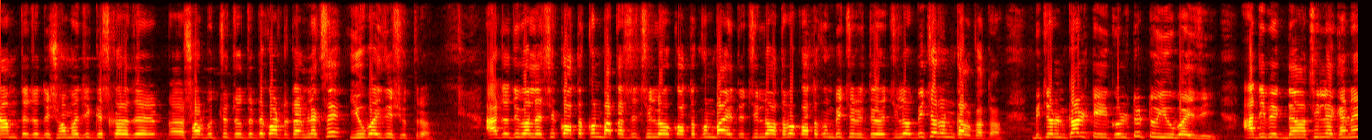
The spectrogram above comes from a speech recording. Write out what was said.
নামতে যদি সময় জিজ্ঞেস করে যে সর্বোচ্চ চতুর্থ কত টাইম লাগছে? ইউ বাই জি সূত্র। আর যদি বলে সে কতক্ষণ বাতাসে ছিল, কতক্ষণ বায়ুতে ছিল, অথবা কতক্ষণ বিচরিত হয়েছিল, বিচরণকাল কত? বিচরণকাল t equal to two u by g আদিবেগ দেওয়া ছিল এখানে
